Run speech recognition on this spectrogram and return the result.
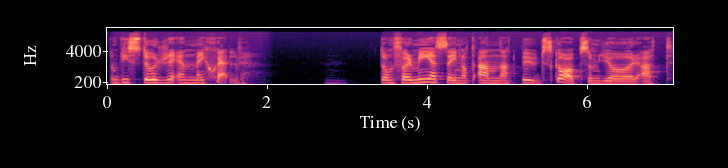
de blir större än mig själv. De för med sig något annat budskap som gör att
